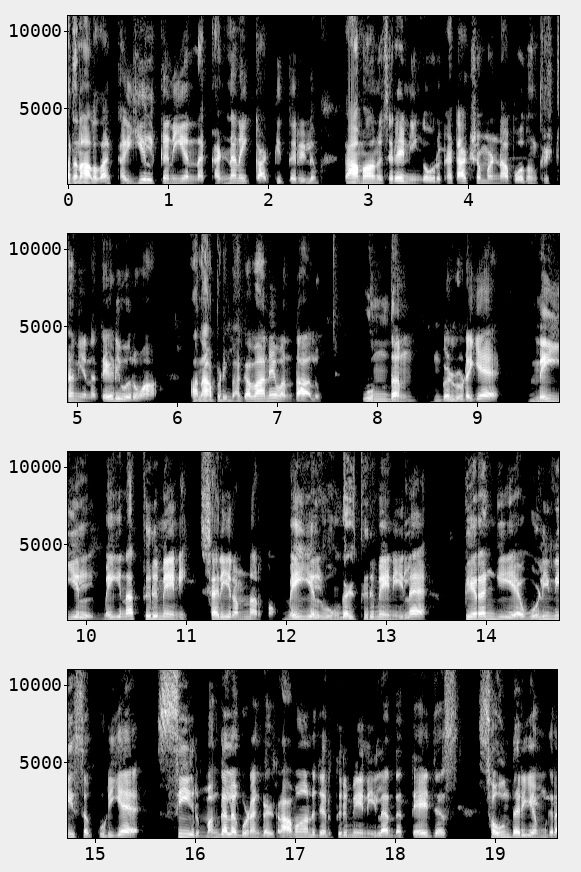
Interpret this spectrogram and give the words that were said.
அதனாலதான் கையில் கனி என்ன கண்ணனை காட்டி தரிலும். ராமானுஜரே நீங்க ஒரு கட்டாட்சம் பண்ணா போதும். கிருஷ்ணன் என்னை தேடி வருவான். ஆனா அப்படி பகவானே வந்தாலும் உந்தன் உங்களுடைய மெய்யில் மெய்னா திருமேனி சரீரம்னு அர்த்தம். மெய்யில் உங்கள் திருமேனியில பிறங்கிய ஒளி வீசக்கூடிய சீர் மங்கள குணங்கள். ராமானுஜர் திருமேனியில் அந்த தேஜஸ் சௌந்தரியம்ங்கிற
